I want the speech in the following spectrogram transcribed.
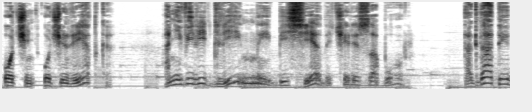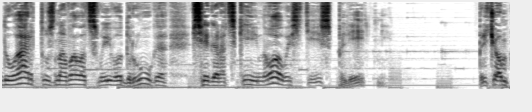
очень-очень редко, они вели длинные беседы через забор. Тогда-то Эдуард узнавал от своего друга все городские новости и сплетни. Причем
